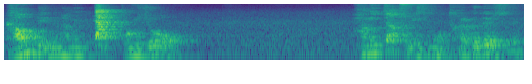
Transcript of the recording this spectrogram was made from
가운데 있는 항이 딱 보이죠? 항이 짝속에 있으면 어떡할 건데, 선생님?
